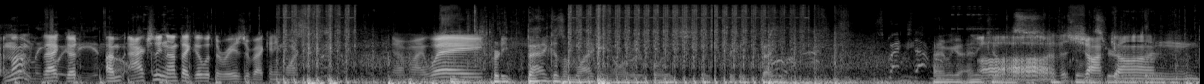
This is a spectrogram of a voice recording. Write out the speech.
I'm not that good. I'm actually not that good with the Razorback anymore. Get out of my way. Pretty bad because I'm lagging all over the place. Like, freaking bad. I haven't got any kills. Oh, the Going straight shotgun.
